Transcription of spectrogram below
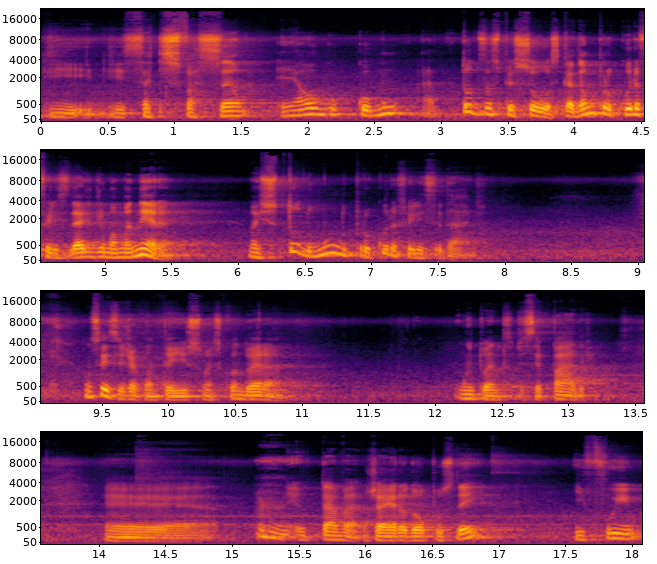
de, de satisfação, é algo comum a todas as pessoas. Cada um procura felicidade de uma maneira, mas todo mundo procura felicidade. Não sei se já contei isso, mas quando era muito antes de ser padre, é, eu tava, já era do Opus Dei e fui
